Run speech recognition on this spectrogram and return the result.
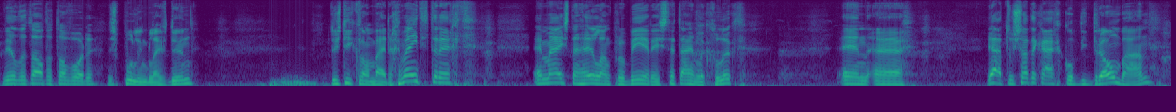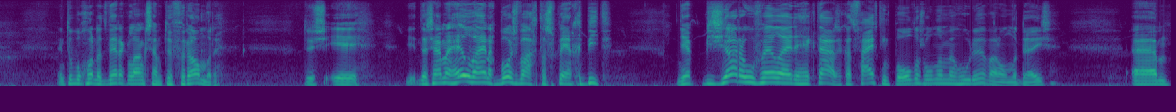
wilde het altijd al worden. De spoeling bleef dun. Dus die kwam bij de gemeente terecht. En mij is na heel lang proberen is het uiteindelijk gelukt. En ja, toen zat ik eigenlijk op die droombaan. En toen begon het werk langzaam te veranderen. Dus eh, er zijn maar heel weinig boswachters per gebied. Je hebt bizarre hoeveelheden hectares. Ik had 15 polders onder mijn hoede, waaronder deze. Um,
